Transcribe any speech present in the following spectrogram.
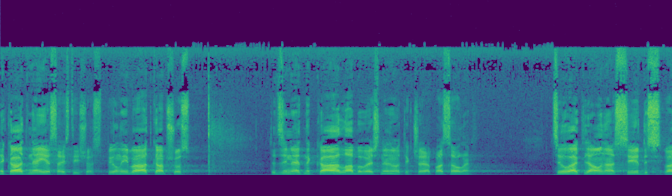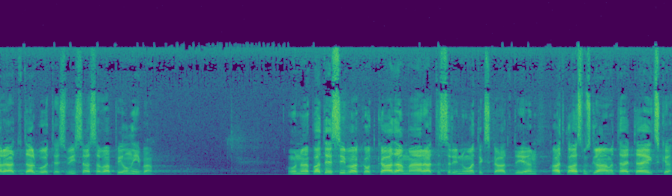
nekādi neiesaistīšos, pilnībā atkāpšos, tad, ziniet, nekā laba vairs nenotikt šajā pasaulē. Cilvēku ļaunās sirdis varētu darboties visā savā pilnībā. Un patiesībā kaut kādā mērā tas arī notiks kādu dienu. Atklāsmes grāmatā ir teikts, ka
